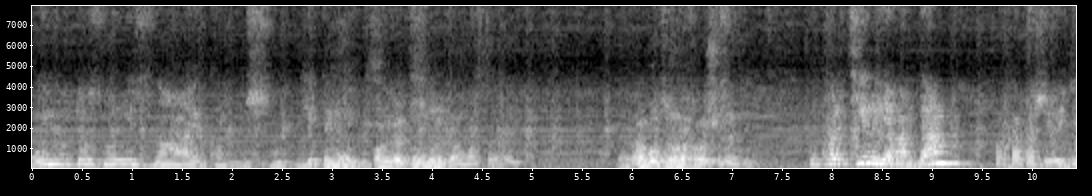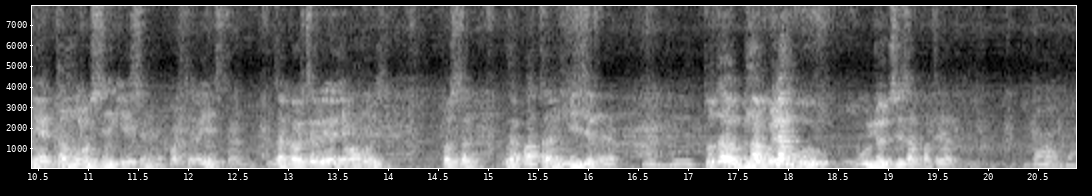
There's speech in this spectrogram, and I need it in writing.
Ой, ну, Дос, ну не знаю, конечно. Где такие Ну, взять? пока думаю, там оставить. Работу надо хорошую найти. Ну, квартиру я вам дам, пока поживете. Нет, там Нет? родственники есть у меня, квартира есть там. За квартиру я не волнуюсь. Просто зарплата мизерная. Мгм. Туда на гулянку уйдет все зарплаты. Да, да.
